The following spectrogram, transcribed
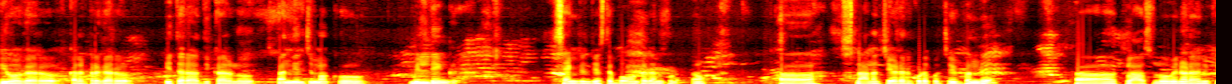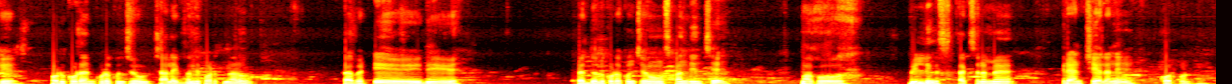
పిఓ గారు కలెక్టర్ గారు ఇతర అధికారులు స్పందించి మాకు బిల్డింగ్ శాంక్షన్ చేస్తే బాగుంటుంది అనుకుంటున్నాం. స్నానం చేయడానికి కూడా కొంచెం ఇబ్బందే. క్లాసులు వినడానికి పడుకోవడానికి కూడా కొంచెం చాలా ఇబ్బంది పడుతున్నారు. కాబట్టి ఇది పెద్దలు కూడా కొంచెం స్పందించి మాకు బిల్డింగ్స్ తక్షణమే గ్రాంట్ చేయాలని కోరుకుంటున్నాం.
